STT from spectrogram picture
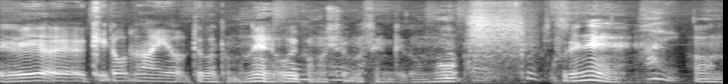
えー、聞いたことないよって方もね多いかもしれませんけども、これね、はい。あの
